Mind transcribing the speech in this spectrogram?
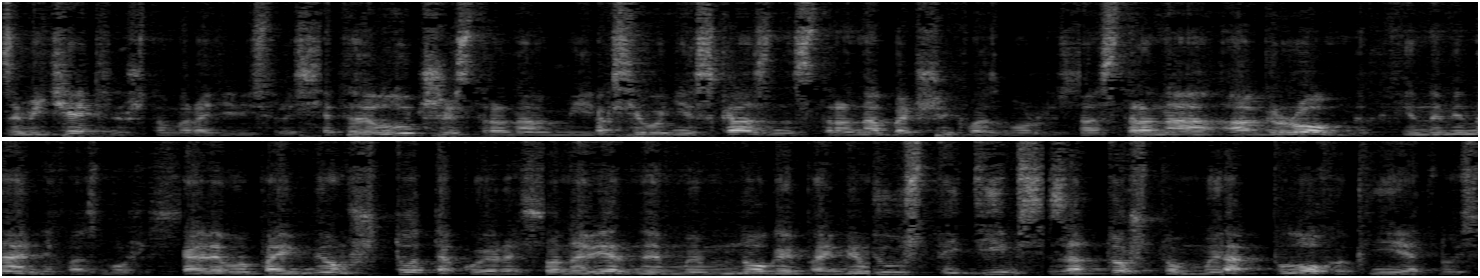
Замечательно, что мы родились в России. Это лучшая страна в мире. Как сегодня сказано, страна больших возможностей. А страна огромных, феноменальных возможностей. Когда мы поймем, что такое Россия, то, наверное, мы многое поймем и устыдимся за то, что мы так плохо к ней относимся.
